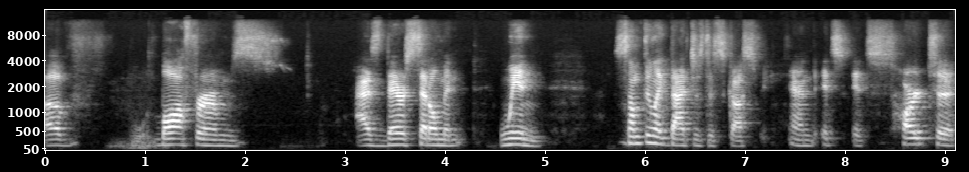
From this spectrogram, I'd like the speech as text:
of law firms as their settlement win. Something like that just disgusts me. And it's it's hard to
